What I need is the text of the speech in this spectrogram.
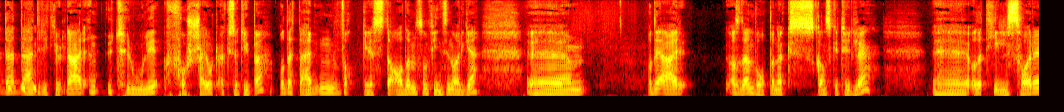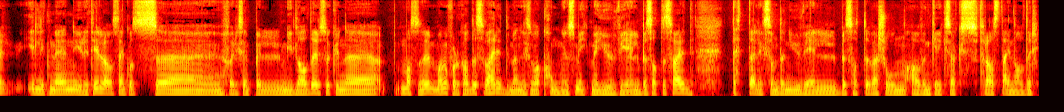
det, er- det er dritkult. Det er en utrolig forseggjort øksetype, og dette er den vakreste av dem som finnes i Norge. Uh, og det er Altså, det er en våpenøks, ganske tydelig. Uh, og det tilsvarer i litt mer nyere tid, la oss tenke oss uh, f.eks. middelalder, så kunne masse, mange folk hadde sverd, men liksom det var kongen som gikk med juvelbesatte sverd. Dette er liksom den juvelbesatte versjonen av en krigsøks fra steinalder.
